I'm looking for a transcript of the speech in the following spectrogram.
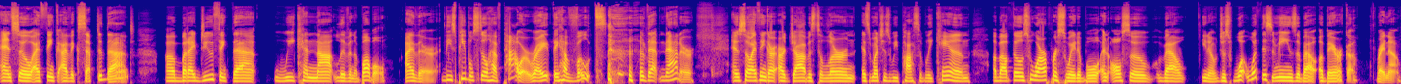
And so I think I've accepted that. Uh, but I do think that we cannot live in a bubble either. These people still have power, right? They have votes that matter. And so I think our, our job is to learn as much as we possibly can about those who are persuadable and also about you know, just what what this means about America right now.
